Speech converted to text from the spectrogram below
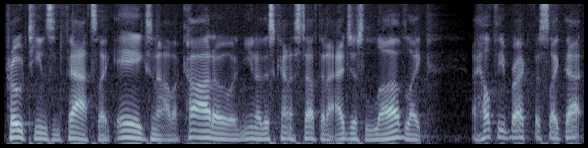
proteins and fats like eggs and avocado and you know this kind of stuff that I just love like a healthy breakfast like that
